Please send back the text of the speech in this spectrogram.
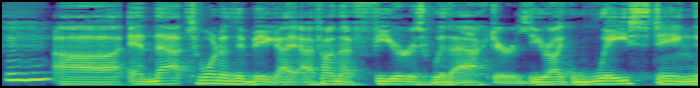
hmm Uh, and that's one of the big, I, I found that fears with actors. You're like wasting,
